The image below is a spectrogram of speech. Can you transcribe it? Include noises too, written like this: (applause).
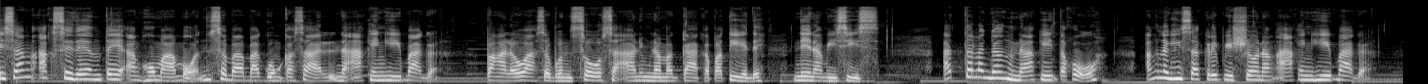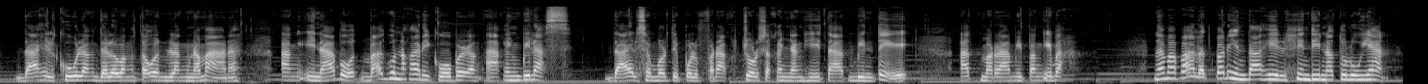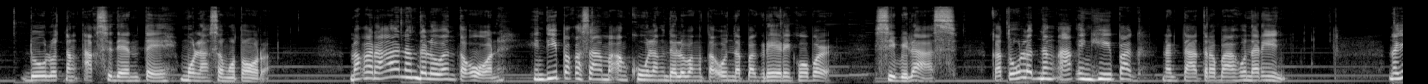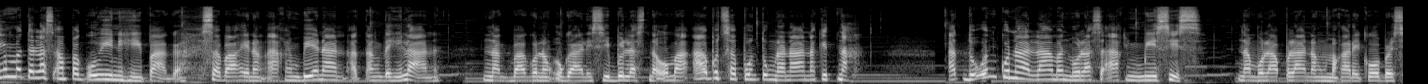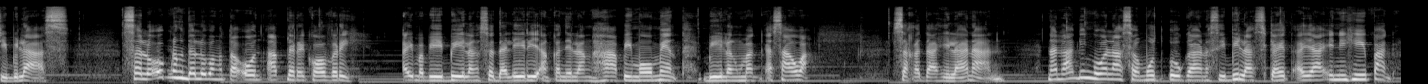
Isang aksidente ang humamon sa babagong kasal na aking hibag. Pangalawa sa bunso sa anim na magkakapatid ni na misis. At talagang nakita ko ang naging sakripisyo ng aking hibag. Dahil kulang dalawang taon lang naman ang inabot bago nakarecover ang aking bilas. Dahil sa multiple fracture sa kanyang hita at binti at marami pang iba na mapalat pa rin dahil hindi natuluyan dulot ng aksidente mula sa motor. Makaraan ng dalawang taon, hindi pa kasama ang kulang dalawang taon na pagre-recover. Si Bilas, katulad ng aking hipag, nagtatrabaho na rin. Naging madalas ang pag-uwi ni Hipag sa bahay ng aking biyanan at ang dahilan, nagbago ng ugali si Bilas na umaabot sa puntong nananakit na. At doon ko nalaman mula sa aking misis na mula pala nang makarecover si Bilas, sa loob ng dalawang taon after recovery ay mabibilang sa daliri ang kanilang happy moment bilang mag-asawa. Sa kadahilanan na laging wala sa mood uga na si Bilas kahit ayain ni Hipag.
